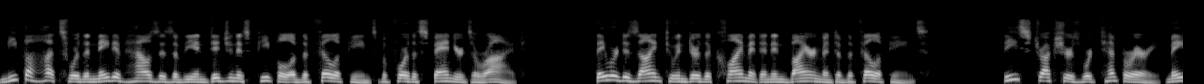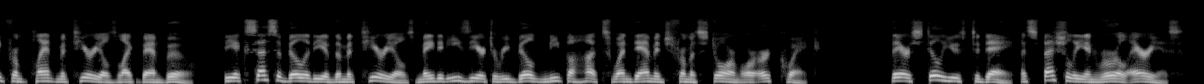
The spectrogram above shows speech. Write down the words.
Nipa huts were the native houses of the indigenous people of the Philippines before the Spaniards arrived. They were designed to endure the climate and environment of the Philippines. These structures were temporary, made from plant materials like bamboo. The accessibility of the materials made it easier to rebuild nipa huts when damaged from a storm or earthquake. They are still used today, especially in rural areas.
